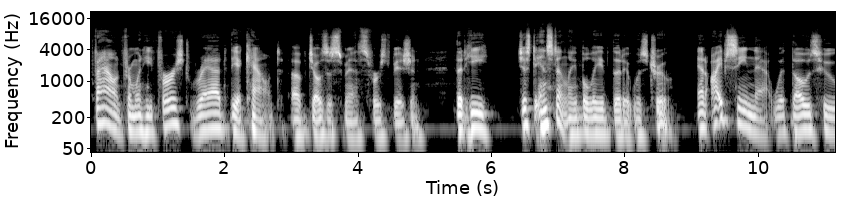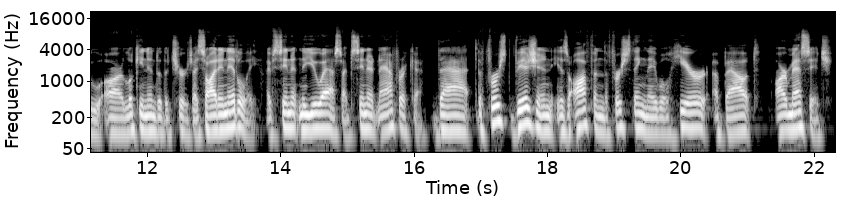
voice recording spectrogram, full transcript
found from when he first read the account of Joseph Smith's first vision that he just instantly believed that it was true. And I've seen that with those who are looking into the church. I saw it in Italy. I've seen it in the US. I've seen it in Africa. That the first vision is often the first thing they will hear about our message.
